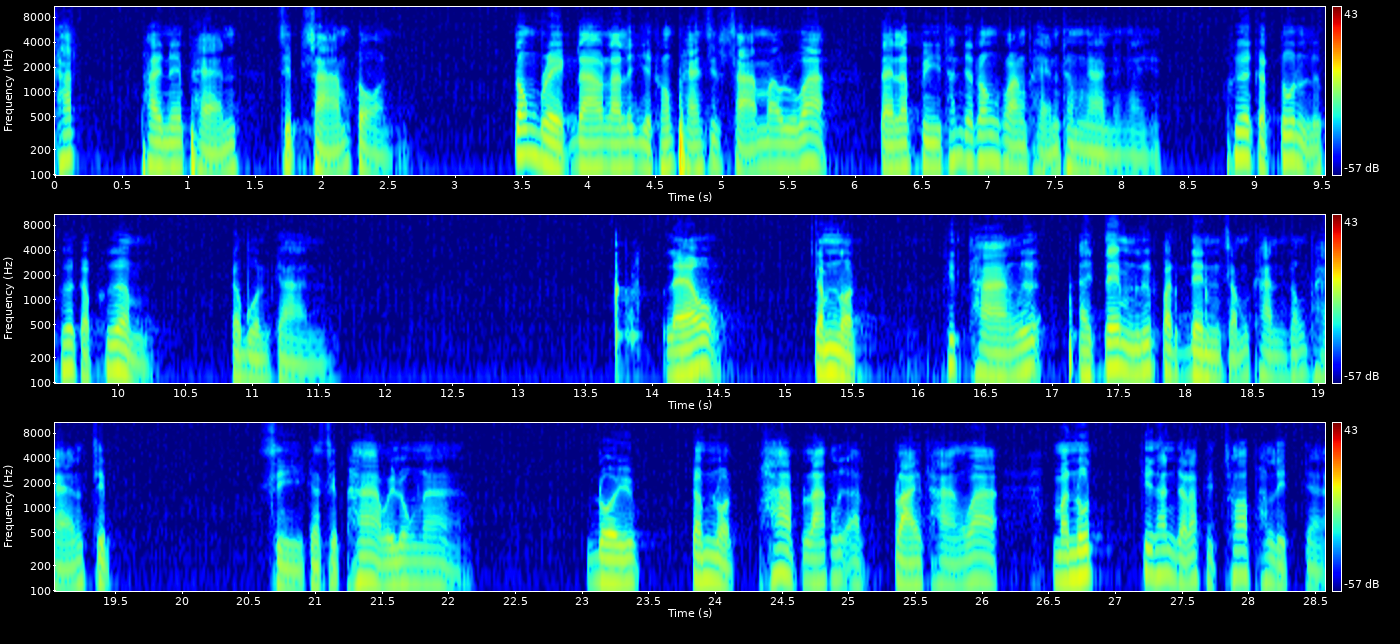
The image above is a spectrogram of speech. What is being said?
ชัดภายในแผน 13 ก่อน ต้องเบรกดาวรายละเอียดของแผน 13 มารู้ว่า แต่ละปีท่านจะต้องวางแผนทำงานยังไง เพื่อกระตุ้นหรือเพื่อกระเพื่อมกระบวนการ แล้วกำหนดทิศทางหรือไอเทมหรือประเด็นสำคัญของแผน 14 กับ 15 ไว้ล่วงหน้า โดยกำหนดภาพลักษณ์หรืออัด ปลายทางว่ามนุษย์ที่ท่านจะรับผิดชอบผลิตเนี่ย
